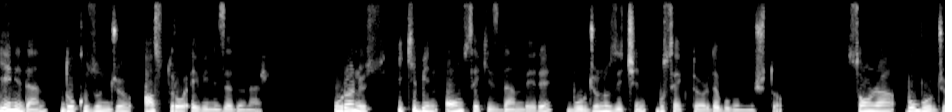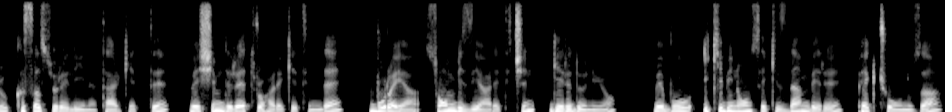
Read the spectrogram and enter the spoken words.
yeniden 9. astro evinize döner. Uranüs 2018'den beri burcunuz için bu sektörde bulunmuştu. Sonra bu burcu kısa süreliğine terk etti ve şimdi retro hareketinde buraya son bir ziyaret için geri dönüyor ve bu 2018'den beri pek çoğunuza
